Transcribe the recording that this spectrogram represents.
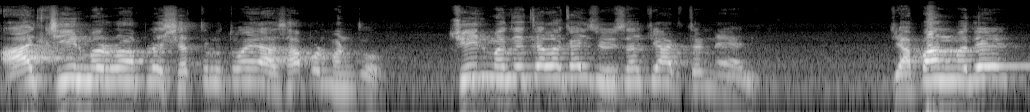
आज चीनबरोबर आपलं शत्रुत्व आहे असं आपण म्हणतो. चीनमध्ये त्याला काहीच व्हिसाची अडचण नाही आली. जपानमध्ये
